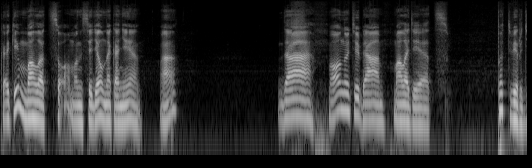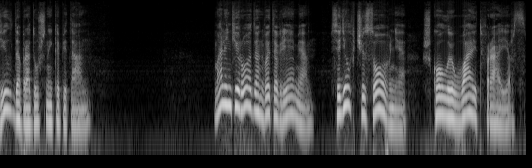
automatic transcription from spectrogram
Каким молодцом он сидел на коне, а?» «Да, он у тебя молодец», — подтвердил добродушный капитан. Маленький Родан в это время сидел в часовне школы Уайтфрайерс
